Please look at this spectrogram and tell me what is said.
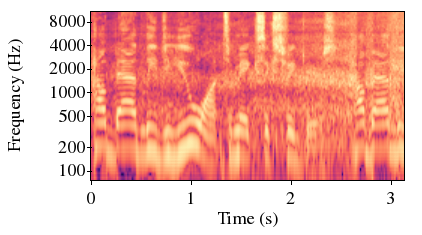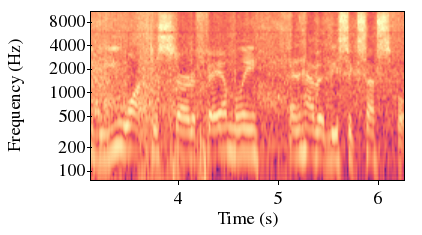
How badly do you want to make six figures? How badly do you want to start a family and have it be successful?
